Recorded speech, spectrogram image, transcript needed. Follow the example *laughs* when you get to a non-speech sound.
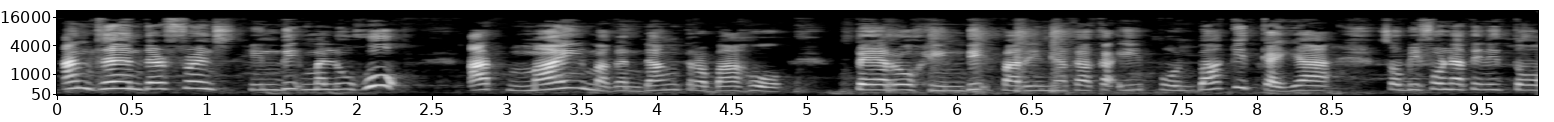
And then their friends, hindi maluho at may magandang trabaho pero hindi pa rin nakakaipon. Bakit kaya? So before natin ito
